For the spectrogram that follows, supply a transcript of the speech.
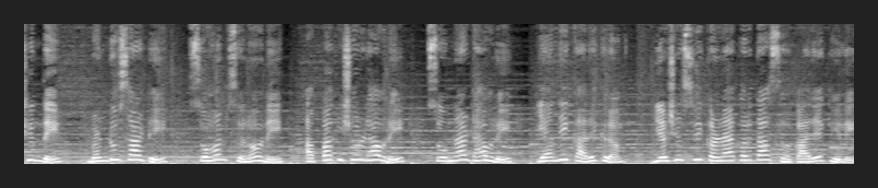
शिंदे बंडू साठे सोहम सोनवणे अप्पा किशोर ढावरे सोमनाथ ढावरे यांनी कार्यक्रम यशस्वी करण्याकरता सहकार्य केले.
